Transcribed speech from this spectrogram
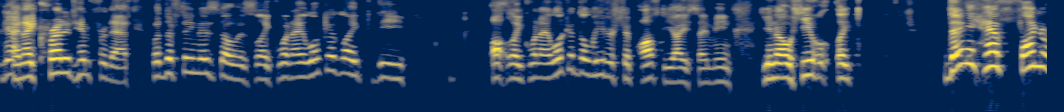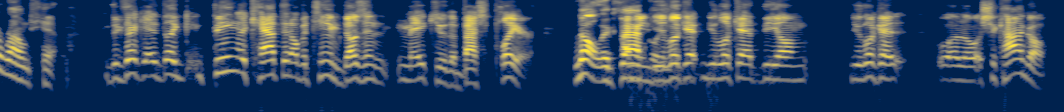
yeah. and I credit him for that. But the thing is though is like when I look at like the uh, like when I look at the leadership off the ice, I mean, you know, he like they have fun around him. Exactly, like being a captain of a team doesn't make you the best player. No, exactly. I mean, you look at you look at the um you look at Chicago.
